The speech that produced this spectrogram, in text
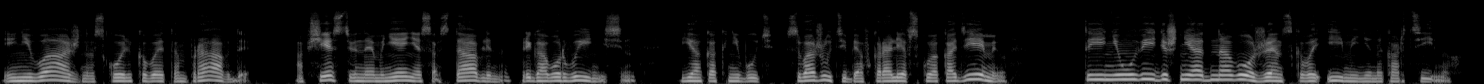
И неважно, сколько в этом правды — Общественное мнение составлено, приговор вынесен. Я как-нибудь свожу тебя в Королевскую академию. Ты не увидишь ни одного женского имени на картинах.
